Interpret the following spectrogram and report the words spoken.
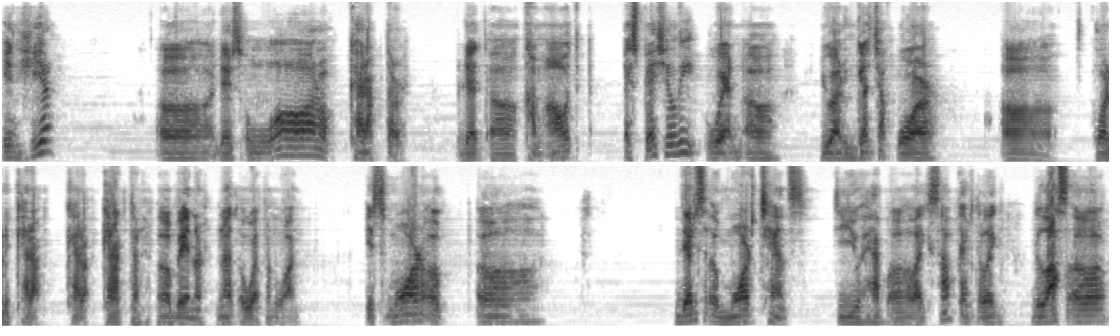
In here, uh, there's a lot of character that uh, come out, especially when you are gacha for uh, for the char char character uh, banner, not a weapon one. It's more of uh, there's a more chance you have a like some character like the last uh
